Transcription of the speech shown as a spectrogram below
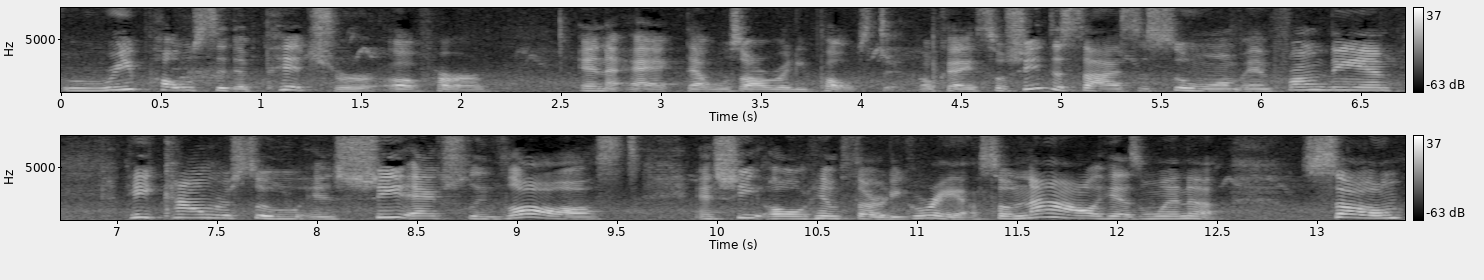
reposted a picture of her in an act that was already posted. Okay, so she decides to sue him. And from then, he countersued and she actually lost and she owed him 30 grand. So now it has went up. So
